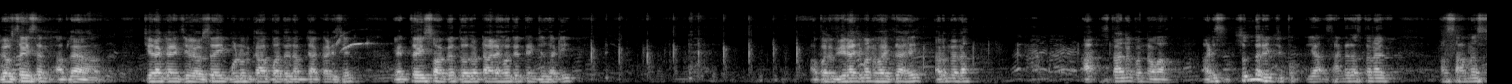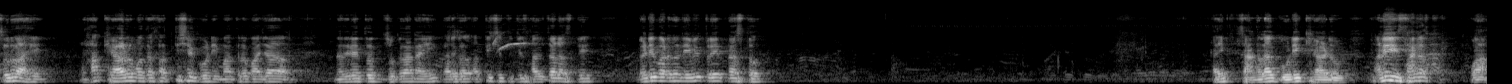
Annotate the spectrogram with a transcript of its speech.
व्यवसायी आपल्या चिराकाणीचे व्यावसायिक म्हणून काम पाहतात आमच्या आकाडी साहेब यांचंही स्वागत होतं टाळ्या होते त्यांच्यासाठी. आपण विराजमान व्हायचं आहे. अरुण दादा. स्थानपन्न व्हा आणि सुंदर ह्याची या सांगत असताना हा सामना सुरू आहे. हा खेळाडू मात्र अतिशय गुणी मात्र माझ्या नजरेतून चुकला नाही कारण अतिशय तिची हालचाल असते. गडी मारण्याचा नेहमी प्रयत्न असतो. एक चांगला गुणी खेळाडू. आणि सांगा वा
